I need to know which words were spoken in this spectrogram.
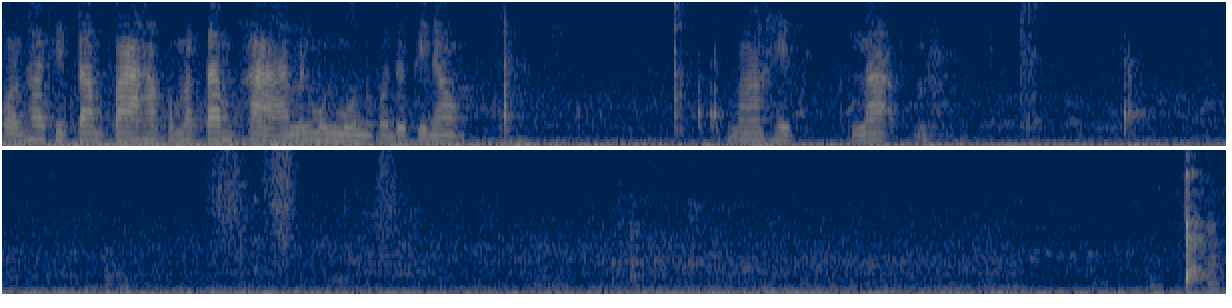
ก่อนเฮาสิตำปลาเฮาก็มาตำขา มันหมุนๆก่อนเด้อพี่น้อง มาเห็ดละตำ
